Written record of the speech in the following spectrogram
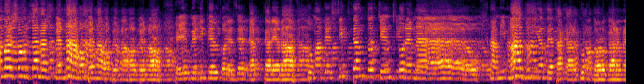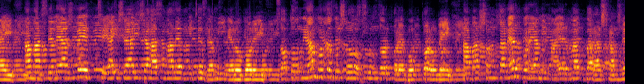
আমার সন্তান আসবে না, হবে না হবে না হবে না। এই মেডিকেল কলেজের ডাক্তারেরা, তোমাদের সিদ্ধান্ত চেঞ্জ করে নাও। আমি মা দুনিয়াতে থাকার কোনো দরকার নাই। আমার ছেলে আসবে, সে আইসা আইসা আসমানের নিচে জমিনের উপরে। যত নিয়ামত আছে সব সুন্দর করে ভোগ করবে। আমার সন্তানের পরে আমি মায়ের মাকবারার সামনে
